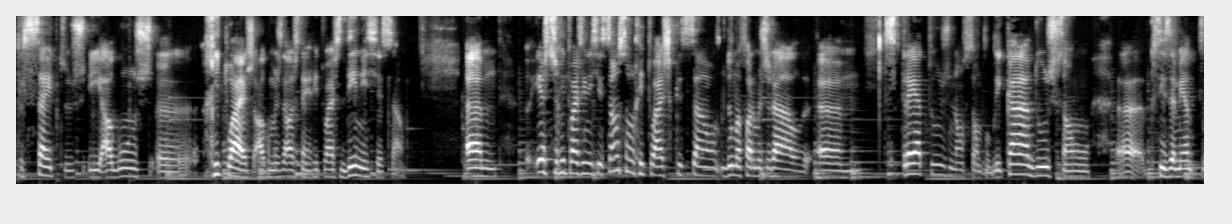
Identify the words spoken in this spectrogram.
preceitos e alguns uh, rituais, algumas delas têm rituais de iniciação. Um, estes rituais de iniciação são rituais que são, de uma forma geral, um, secretos, não são publicados, são uh, precisamente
